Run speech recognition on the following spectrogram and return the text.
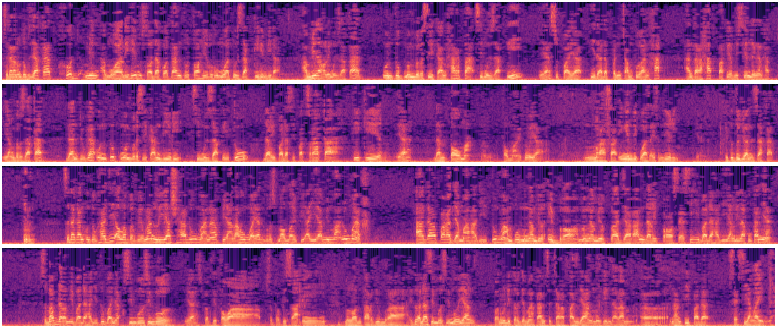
Sedangkan untuk zakat khud min amwalihim sodakotan tutohiruhum wa biha. Ambillah oleh muzakat untuk membersihkan harta si muzaki ya supaya tidak ada pencampuran hak antara hak fakir miskin dengan hak yang berzakat dan juga untuk membersihkan diri si muzaki itu daripada sifat serakah kikir ya dan toma. Toma itu ya merasa ingin dikuasai sendiri. Ya. itu tujuan zakat. Sedangkan untuk haji Allah berfirman liyashhadu mana pi'alahum wa yadhkurusmallahi fi ayyamin ma'lumat. Agar para jamaah haji itu mampu mengambil ibrah, mengambil pelajaran dari prosesi ibadah haji yang dilakukannya Sebab dalam ibadah haji itu banyak simbol-simbol ya seperti tawaf, seperti sa'i, melontar jumrah. Itu ada simbol-simbol yang perlu diterjemahkan secara panjang mungkin dalam e, nanti pada sesi yang lain ya.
